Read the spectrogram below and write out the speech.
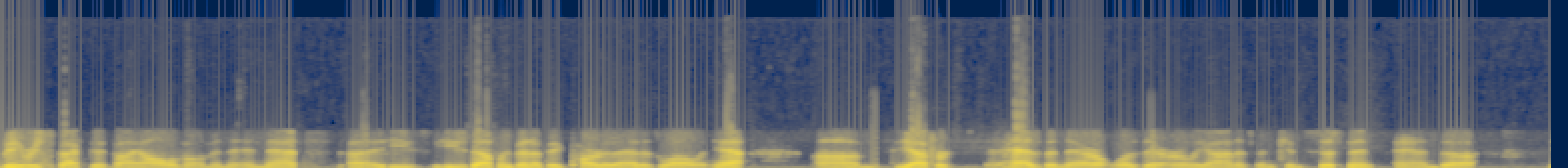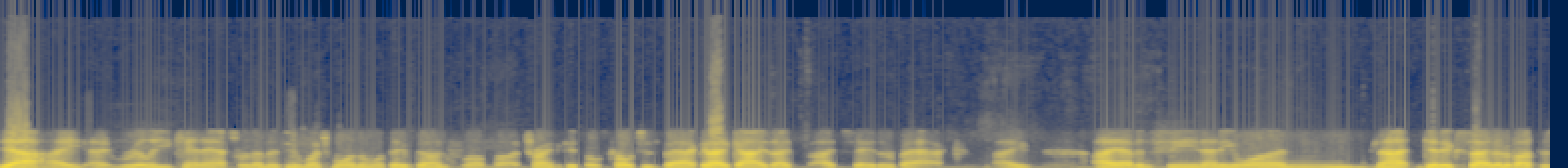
be respected by all of them. And and that's uh, he's he's definitely been a big part of that as well. And yeah, um, the effort has been there. It was there early on. It's been consistent and. uh yeah, I, I really you can't ask for them to do much more than what they've done from uh, trying to get those coaches back. And I, guys, I'd I'd say they're back. I I haven't seen anyone not get excited about this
